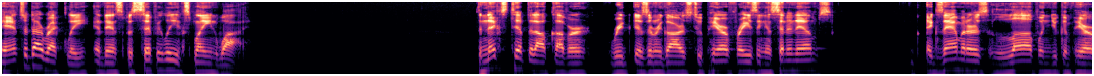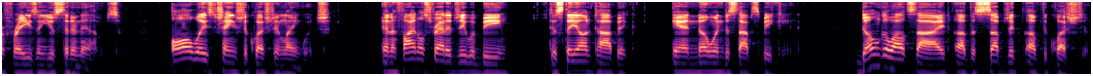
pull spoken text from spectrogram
Answer directly and then specifically explain why. The next tip that I'll cover is in regards to paraphrasing and synonyms. Examiners love when you can paraphrase and use synonyms. Always change the question language. And a final strategy would be to stay on topic and know when to stop speaking. Don't go outside of the subject of the question.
